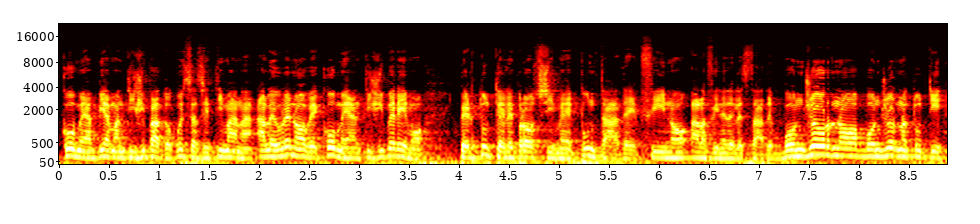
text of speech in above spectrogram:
come abbiamo anticipato questa settimana alle ore 9, come anticiperemo per tutte le prossime puntate fino alla fine dell'estate. Buongiorno, buongiorno a tutti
